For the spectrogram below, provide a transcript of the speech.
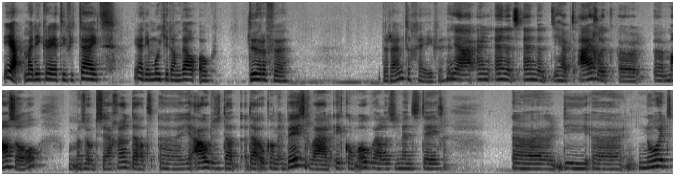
Ja, maar die creativiteit, ja, die moet je dan wel ook durven de ruimte geven. Hè? Ja, en, en, het, en het, je hebt eigenlijk mazzel, om maar zo te zeggen, dat eh, je ouders dat, daar ook al mee bezig waren. Ik kom ook wel eens mensen tegen eh, die eh, nooit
